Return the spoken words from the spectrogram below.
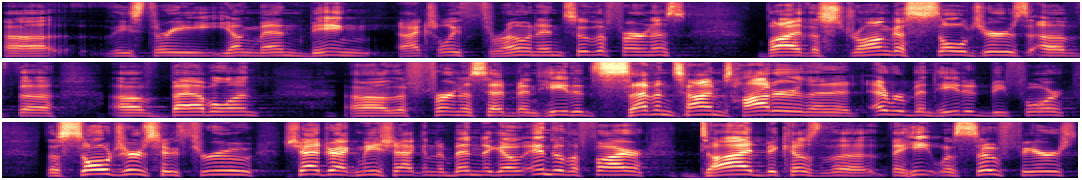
uh, these three young men being actually thrown into the furnace by the strongest soldiers of, the, of Babylon, uh, the furnace had been heated seven times hotter than it had ever been heated before. The soldiers who threw Shadrach, Meshach, and Abednego into the fire died because the, the heat was so fierce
